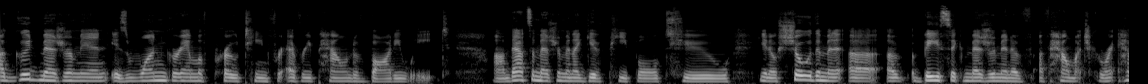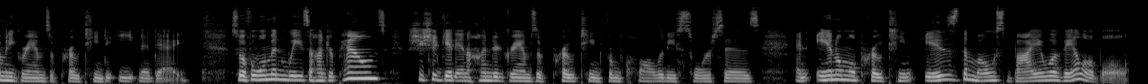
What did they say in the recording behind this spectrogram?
a, good measurement is one gram of protein for every pound of body weight. Um, that's a measurement I give people to, you know, show them a, a, a basic measurement of, of how much, how many grams of protein to eat in a day. So if a woman weighs 100 pounds, she should get in 100 grams of protein from quality sources. And animal protein is the most bioavailable,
